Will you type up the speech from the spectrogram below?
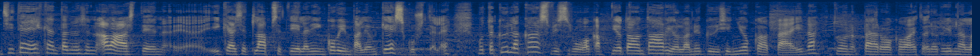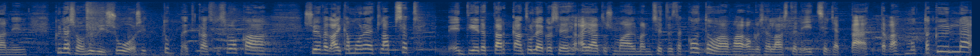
sitä ehkä tämmöisen alaasteen ikäiset lapset vielä niin kovin paljon keskustele. Mutta kyllä kasvisruoka, jota on tarjolla nykyisin joka päivä tuon pääruokavaihtoehdon rinnalla, niin kyllä se on hyvin suosittu. Että kasvisruokaa syövät aika monet lapset. En tiedä tarkkaan, tuleeko se ajatusmaailma nyt sieltä kotoa vai onko se lasten itsensä päättävä. Mutta kyllä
